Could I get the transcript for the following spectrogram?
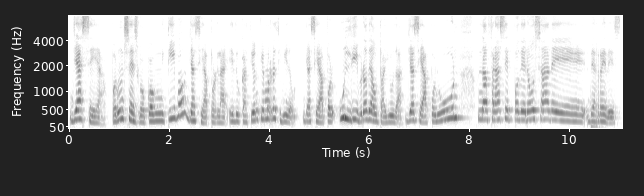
ya sea por un sesgo cognitivo, ya sea por la educación que hemos recibido, ya sea por un libro de autoayuda, ya sea por una frase poderosa de, de redes,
